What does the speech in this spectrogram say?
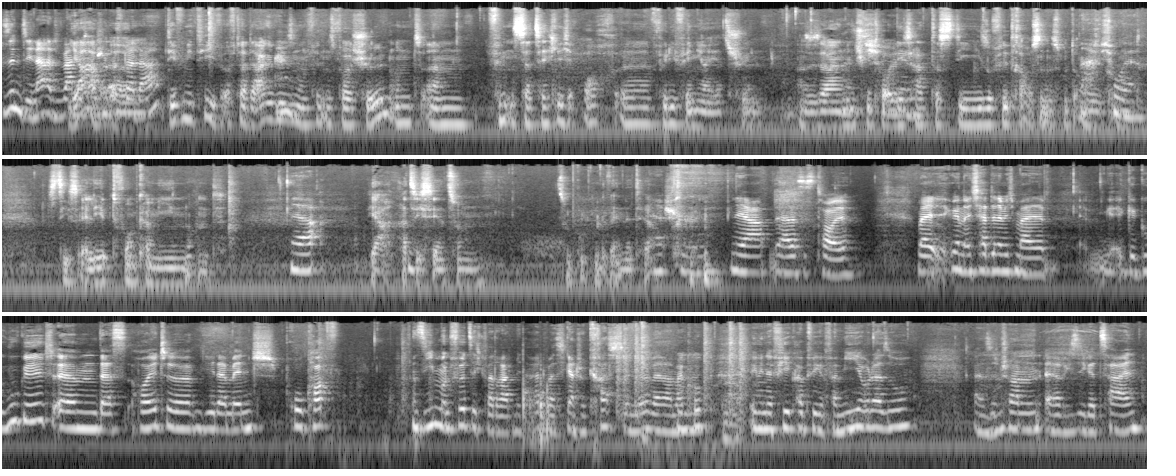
Sind Sie, ne? Also waren ja, Sie auch schon öfter ähm, da? definitiv öfter da gewesen und finden es voll schön und ähm, finden es tatsächlich auch äh, für die Finja jetzt schön. Also sie sagen, Mensch, wie toll die es hat, dass die so viel draußen ist mit Ach, euch cool. und dass die es erlebt vorm Kamin und Ja. ja, hat sich sehr zum, zum Guten gewendet. Ja. Ja, schön. ja, ja, das ist toll. Weil genau, ich hatte nämlich mal gegoogelt, ähm, dass heute jeder Mensch pro Kopf 47 Quadratmeter hat, was ich ganz schön krass finde, wenn man mal guckt. Irgendwie eine vierköpfige Familie oder so. Also sind schon äh, riesige Zahlen.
